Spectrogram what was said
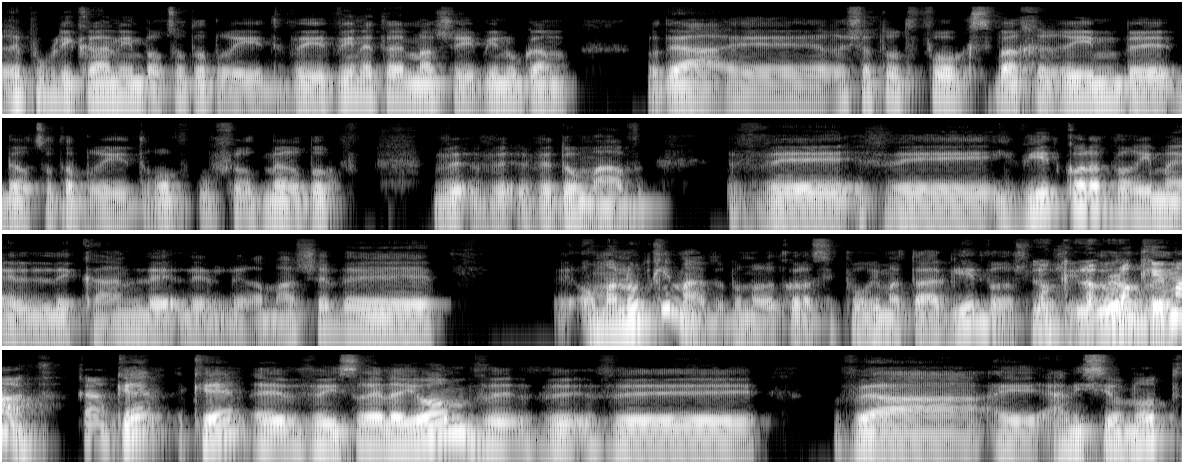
רפובליקניים בארצות הברית והבין את מה שהבינו גם, לא יודע, רשתות פוקס ואחרים בארצות הברית, אופרד מרדוק ודומיו והביא את כל הדברים האלה לכאן לרמה של אומנות כמעט, זאת אומרת כל הסיפור עם התאגיד ורשות לא, השידור. לא, לא כמעט, כן. כן, כן, אה, וישראל היום, והניסיונות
